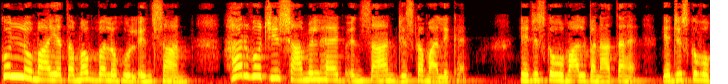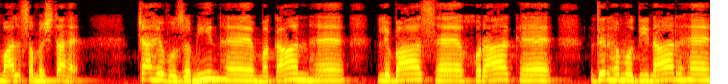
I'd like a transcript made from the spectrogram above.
کل ما یتمول انسان ہر وہ چیز شامل ہے، انسان جس کا مالک ہے، یا جس کو وہ مال بناتا ہے، یا جس کو وہ مال سمجھتا ہے۔ چاہے وہ زمین ہے، مکان ہے، لباس ہے، خوراک ہے، درہم و دینار ہے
